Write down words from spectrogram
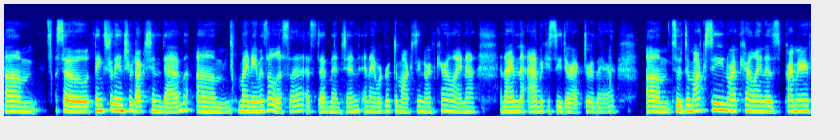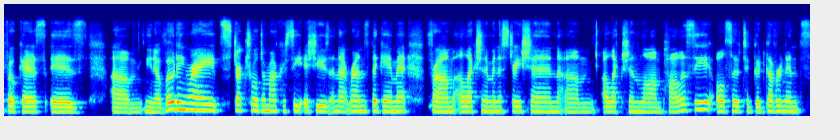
Um, so thanks for the introduction, Deb. Um, my name is Alissa, as Deb mentioned, and I work with Democracy North Carolina, and I am the advocacy director there. Um, so Democracy North Carolina's primary focus is um, you know, voting rights, structural democracy issues, and that runs the gamut from election administration, um, election law and policy, also to good governance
